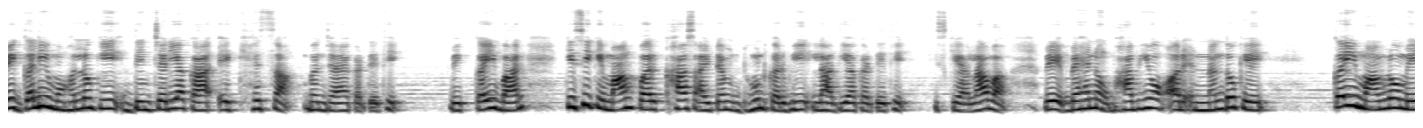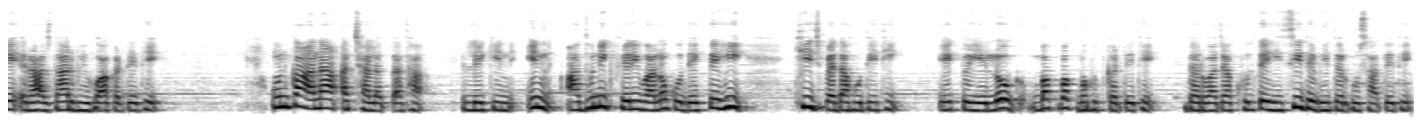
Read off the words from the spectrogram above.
वे गली मोहल्लों की दिनचर्या का एक हिस्सा बन जाया करते थे। वे कई बार किसी की मांग पर खास आइटम ढूंढ कर भी ला दिया करते थे। इसके अलावा वे बहनों, भाभीियों और नंदों के कई मामलों में राजदार भी हुआ करते थे। उनका आना अच्छा लगता था, लेकिन इन आधुनिक फेरी वालों को देखते ही खींच पैदा होती थी। एक तो ये लोग बक बक बहुत करते थे, दरवाज़ा खुलते ही सीधे भीतर घुस आते थे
